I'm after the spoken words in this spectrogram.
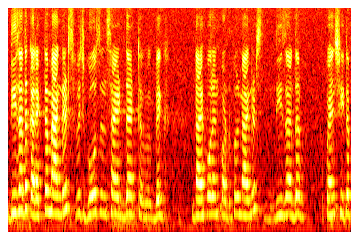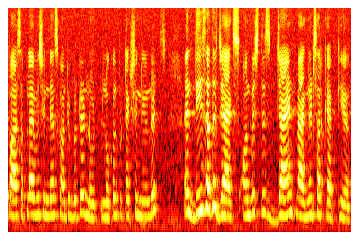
These are the corrector magnets which goes inside that uh, big dipole and quadrupole magnets. These are the quench heater power supply which India has contributed, lo local protection units. And these are the jacks on which these giant magnets are kept here.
